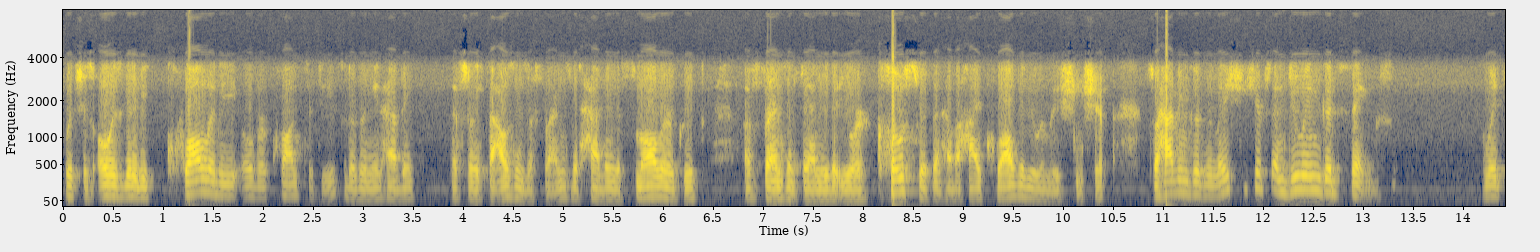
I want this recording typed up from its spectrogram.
which is always going to be quality over quantity. So it doesn't mean having necessarily thousands of friends, but having a smaller group of friends and family that you are close with and have a high quality relationship. So having good relationships and doing good things, which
